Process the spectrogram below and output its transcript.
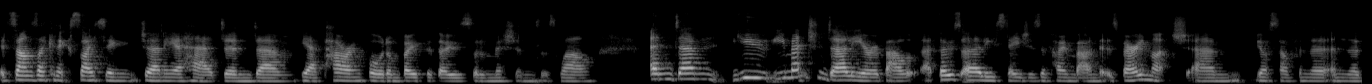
it sounds like an exciting journey ahead, and um, yeah, powering forward on both of those sort of missions as well. And um, you you mentioned earlier about at those early stages of Homebound, it was very much um, yourself and the and the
